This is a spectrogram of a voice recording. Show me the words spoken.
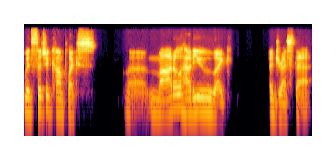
with such a complex uh, model? How do you like address that?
